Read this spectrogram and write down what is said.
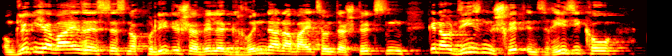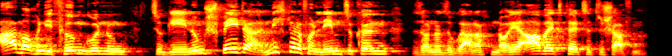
Und glücklicherweise ist es noch politischer Wille, Gründer dabei zu unterstützen, genau diesen Schritt ins Risiko, aber auch in die Firmengründung zu gehen, um später nicht nur davon leben zu können, sondern sogar noch neue Arbeitsplätze zu schaffen.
